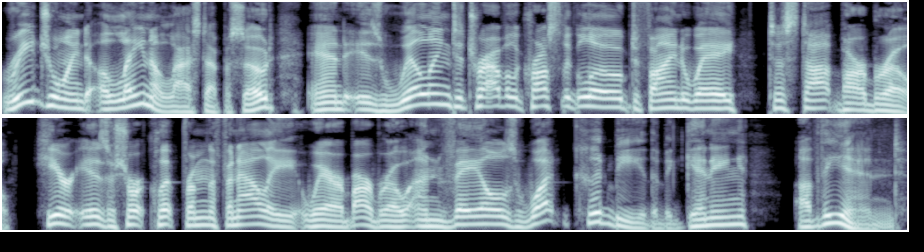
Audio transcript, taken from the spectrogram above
rejoined Elena last episode and is willing to travel across the globe to find a way to stop Barbaro. Here is a short clip from the finale where Barbaro unveils what could be the beginning of the end.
